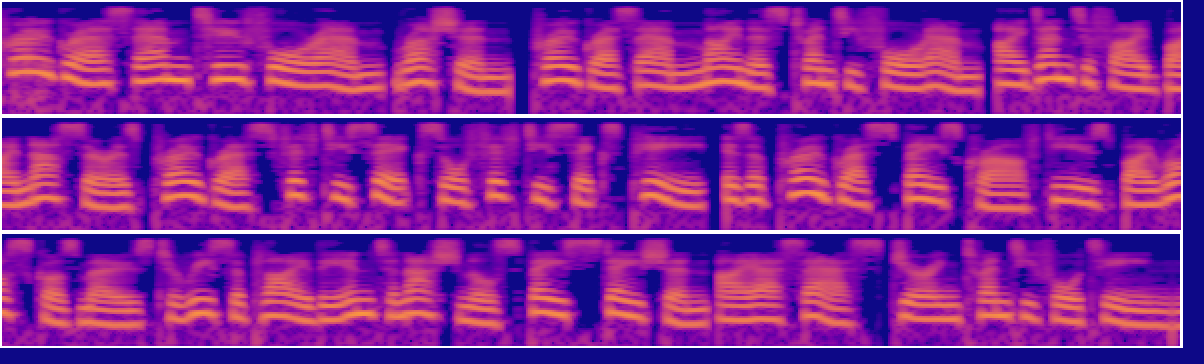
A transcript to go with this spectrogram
Progress M24M Russian, Progress M-24M, identified by NASA as Progress 56 or 56P, is a Progress spacecraft used by Roscosmos to resupply the International Space Station ISS during 2014.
